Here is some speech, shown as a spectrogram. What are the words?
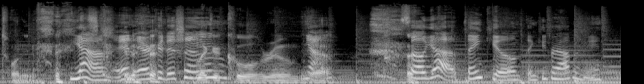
20 minutes. Yeah, in air conditioned. like a cool room. Yeah. Yeah. so yeah, thank you. Thank you for having me.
